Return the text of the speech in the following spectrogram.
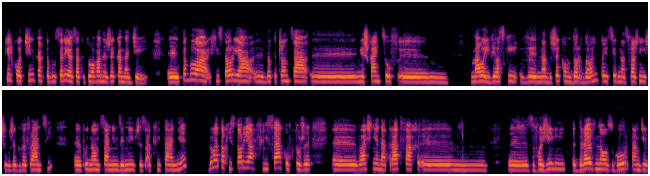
W kilku odcinkach to był serial zatytułowany Rzeka Nadziei. Y, to była historia y, dotycząca mieszkańców małej wioski nad rzeką Dordogne. To jest jedna z ważniejszych rzek we Francji, płynąca między innymi przez Akwitanię. Była to historia flisaków, którzy właśnie na tratwach Y, zwozili drewno z gór, tam gdzie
